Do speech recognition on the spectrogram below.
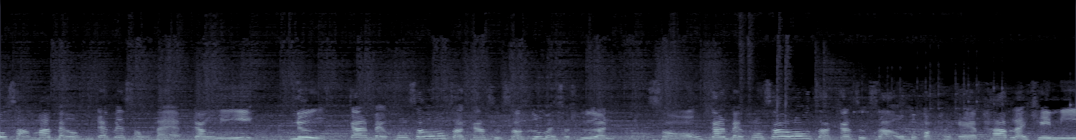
กสามารถแบ่งออกได้เป็น 2 แบบ ดังนี้ 1. การแบ่งโครงสร้างโลกจากการศึกษาเครื่องหมายสะเทือน 2. การแบ่งโครงสร้างโลกจากการศึกษาองค์ประกอบทางกายภาพและเคมี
